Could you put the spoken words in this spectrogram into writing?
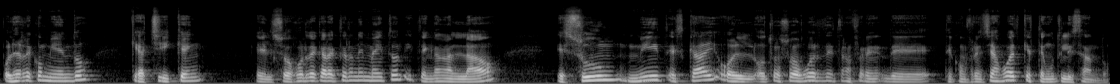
pues les recomiendo que achiquen el software de Character Animator y tengan al lado Zoom, Meet, Sky o el otro software de, conferencias web que estén utilizando.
